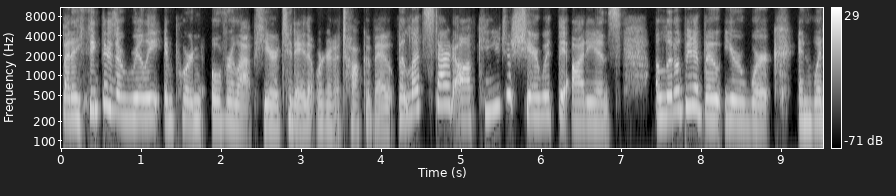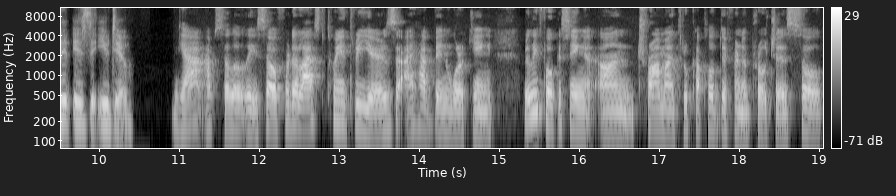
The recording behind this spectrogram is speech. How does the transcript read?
But I think there's a really important overlap here today that we're going to talk about. But let's start off. Can you just share with the audience a little bit about your work and what it is that you do? Yeah, absolutely. So, for the last 23 years, I have been working really focusing on trauma through a couple of different approaches. So,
